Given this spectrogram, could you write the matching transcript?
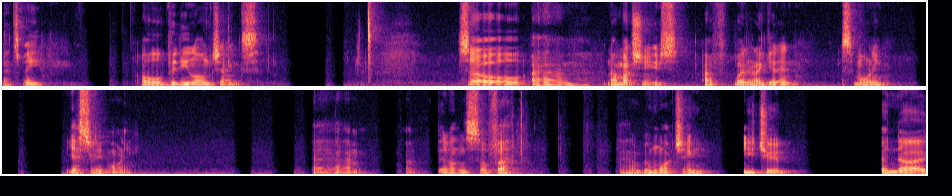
That's me. Old Vinny Longshanks. So, um, not much news. I've where did I get in? This morning? Yesterday morning. Um, I've been on the sofa. I've been watching YouTube. And uh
